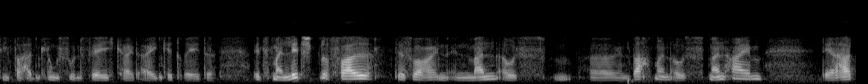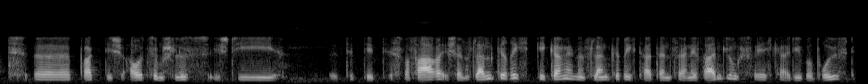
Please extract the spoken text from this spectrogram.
die Verhandlungsunfähigkeit eingetreten. Jetzt mein letzter Fall, das war ein, ein Mann aus, äh, ein Wachmann aus Mannheim, der hat äh, praktisch auch zum Schluss ist die das Verfahren ist ans Landgericht gegangen. Das Landgericht hat dann seine Verhandlungsfähigkeit überprüft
